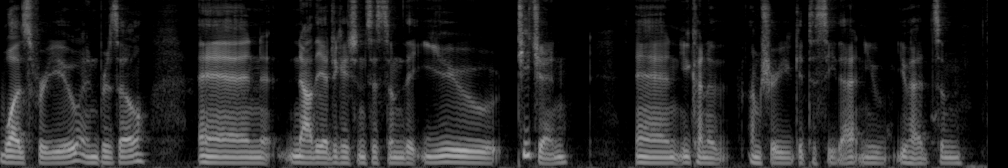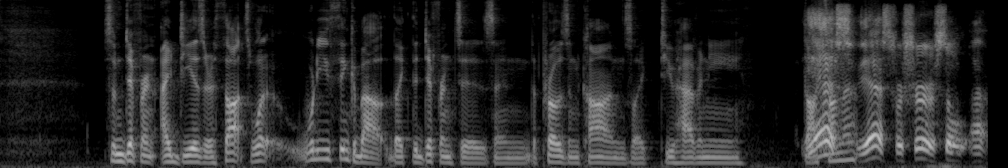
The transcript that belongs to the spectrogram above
was for you in Brazil and now the education system that you teach in and you kind of I'm sure you get to see that and you you had some some different ideas or thoughts what what do you think about like the differences and the pros and cons like do you have any thoughts yes, on that yes, for sure. So, uh,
